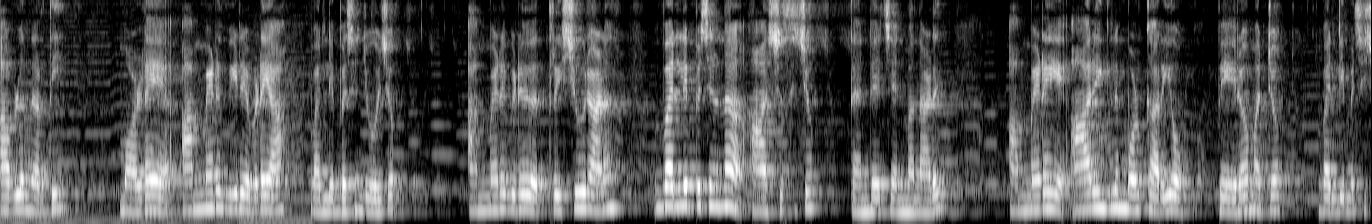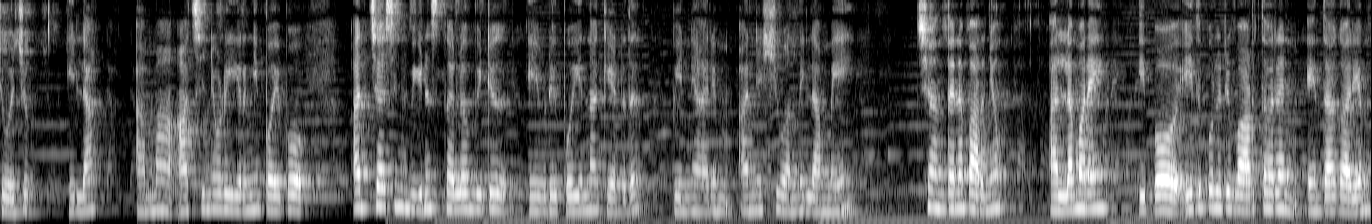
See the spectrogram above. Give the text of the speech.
അവൾ നിർത്തി. മോളുടെ അമ്മയുടെ വീട് എവിടെയാ? വല്യപ്പച്ചൻ ചോദിച്ചു. അമ്മയുടെ വീട് തൃശ്ശൂരാണ്. വല്യപ്പച്ചൻ എന്ന് ആശ്വസിച്ചു. തന്റെ ജന്മനാട്. അമ്മയുടെ ആരെങ്കിലും മോൾക്കറിയോ? പേരോ മറ്റോ? വല്യമ്മച്ചി ചോദിച്ചു. ഇല്ല. അമ്മ അച്ഛന്റെ കൂടെ ഇറങ്ങിപ്പോയപ്പോൾ അച്ചാച്ചൻ വീണ സ്ഥലവും വിറ്റ് എവിടെ പോയി എന്നാ കേട്ടത്? പിന്നെ ആരും അന്വേഷിച്ചു വന്നില്ല അമ്മയെ ചന്ദന പറഞ്ഞു. അല്ല മോനെ ഇപ്പോൾ ഇതുപോലൊരു വാർത്ത വരാൻ എന്താ കാര്യം?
